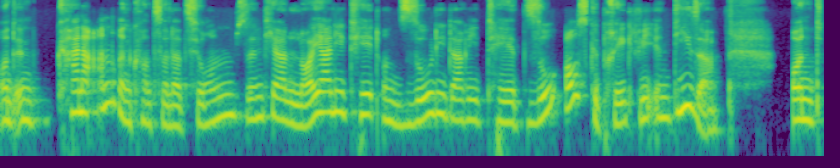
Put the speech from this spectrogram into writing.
Und in keiner anderen Konstellation sind ja Loyalität und Solidarität so ausgeprägt wie in dieser. Und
